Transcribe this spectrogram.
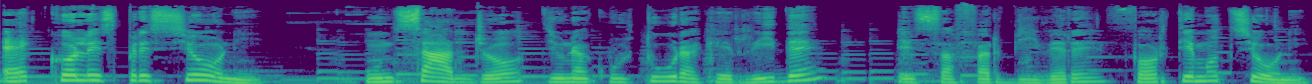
Ecco le espressioni, un saggio di una cultura che ride e sa far vivere forti emozioni.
